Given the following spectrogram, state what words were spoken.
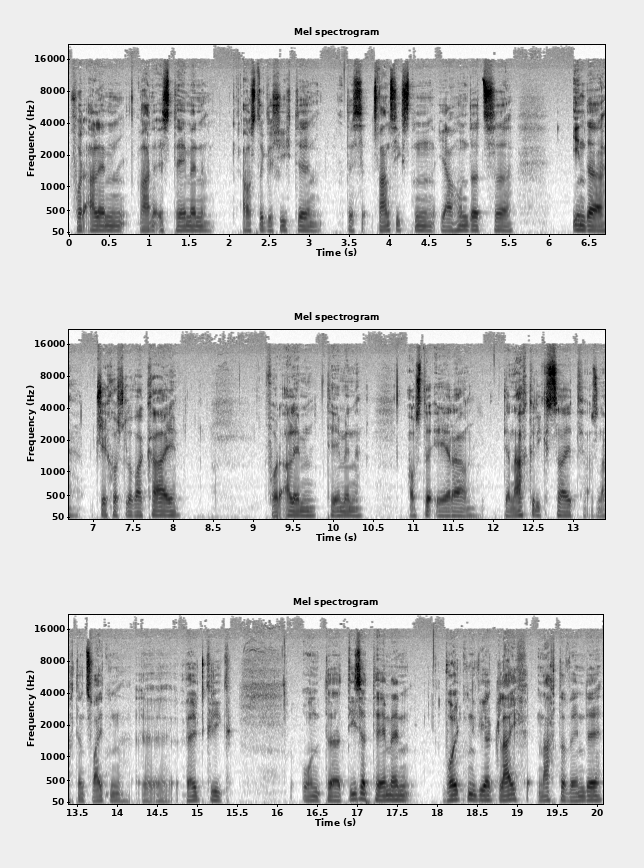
Vor allem waren es Themen aus der Geschichte des 20. Jahrhunderts äh, in der Tschechoslowakei, vor allem Themen aus der Ära der Nachkriegszeit, also nach dem Zweiten äh, Weltkrieg. Und äh, diese Themen wollten wir gleich nach der Wende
